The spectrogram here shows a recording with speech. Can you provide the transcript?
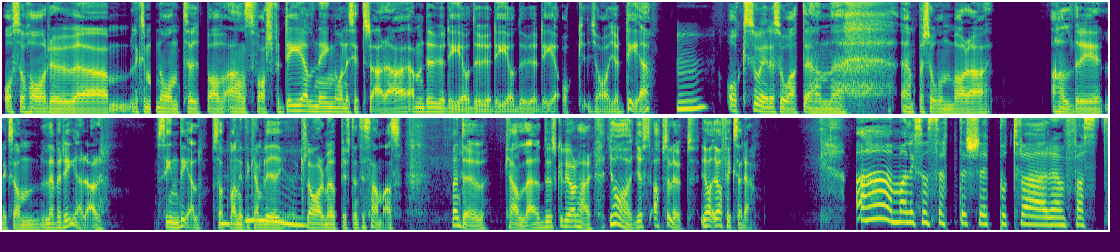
Och så har du um, liksom någon typ av ansvarsfördelning och ni sitter så här, ja, men du gör det och du gör det och du gör det och jag gör det. Mm. Och så är det så att en, en person bara aldrig liksom levererar sin del så att man inte kan bli Mm. klar med uppgiften tillsammans. Men du, Kalle, du skulle göra det här. Ja, just, absolut. Jag, jag fixar det. Ah, man liksom sätter sig på tvären fast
